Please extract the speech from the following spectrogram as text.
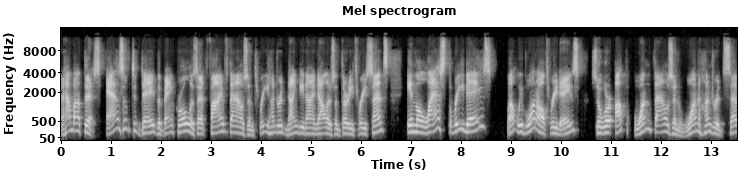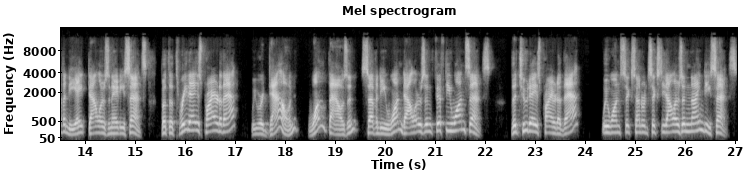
And how about this? As of today, the bankroll is at $5,399.33. In the last three days, well, we've won all three days. So we're up $1,178.80. But the three days prior to that, we were down $1,071.51. The two days prior to that, we won $660.90.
